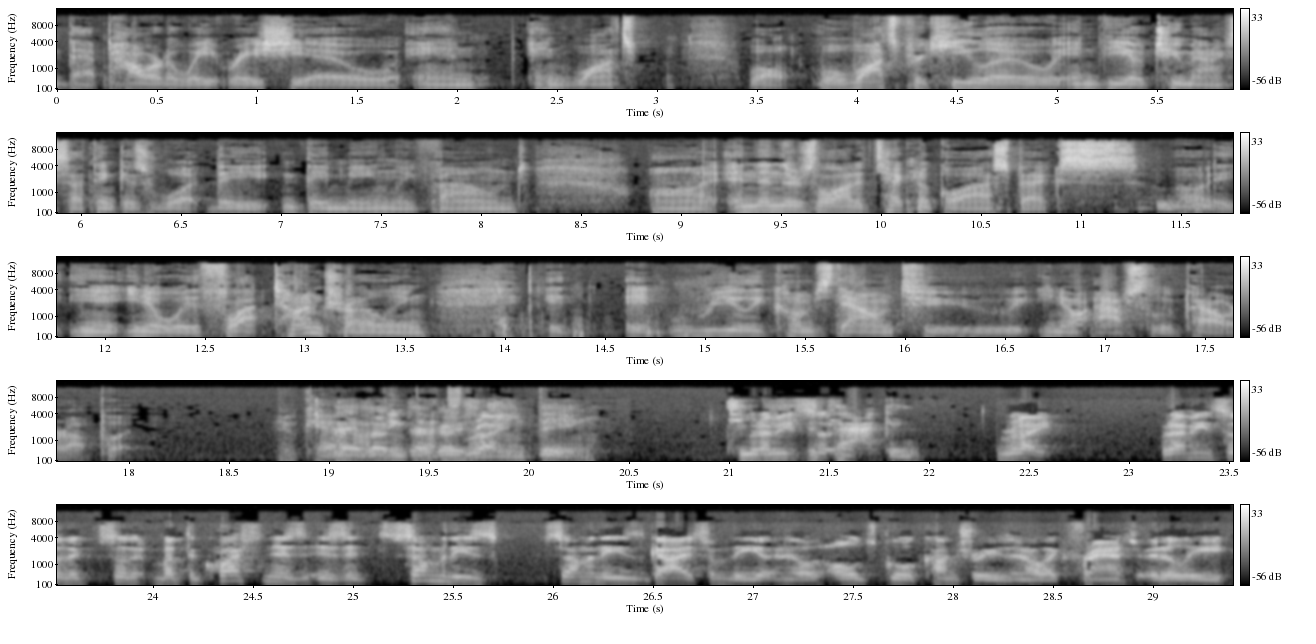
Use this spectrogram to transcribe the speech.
that power to weight ratio and and watts well well watts per kilo in VO2 max I think is what they they mainly found. Uh, and then there's a lot of technical aspects. Uh, you, you, know, with flat time trialing, it it really comes down to you know absolute power output. Okay, hey, I think that's the main thing. TD's I mean, so, attacking. Right, but I mean, so the so the, but the question is, is it some of these some of these guys from the you know, old school countries, you know, like France, or Italy.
